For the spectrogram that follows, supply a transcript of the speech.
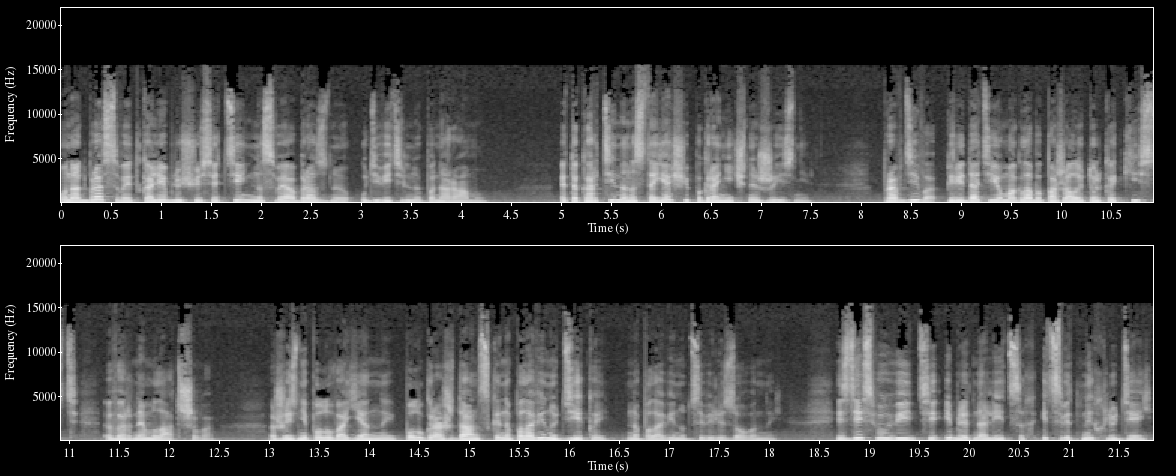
Он отбрасывает колеблющуюся тень на своеобразную, удивительную панораму. Это картина настоящей пограничной жизни. Правдиво, передать ее могла бы, пожалуй, только кисть Верне-младшего. Жизни полувоенной, полугражданской, наполовину дикой, наполовину цивилизованной. Здесь вы увидите и бледнолицых, и цветных людей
